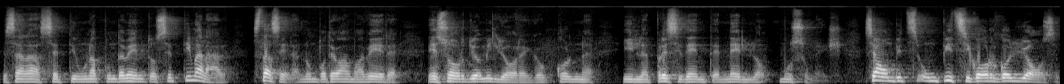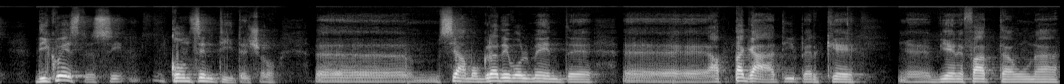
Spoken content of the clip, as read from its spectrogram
che sarà un appuntamento settimanale. Stasera non potevamo avere esordio migliore con il presidente Nello Musumeci. Siamo un, pizz un pizzico orgogliosi di questo e sì, consentitecelo. Eh, siamo gradevolmente eh, appagati perché eh, viene una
